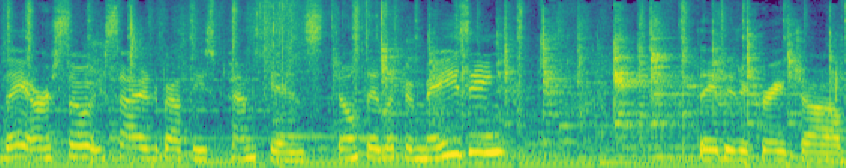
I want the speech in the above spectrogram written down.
They are so excited about these pumpkins. Don't they look amazing? They did a great job.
